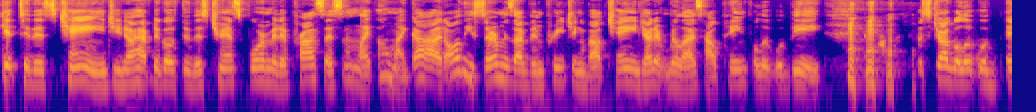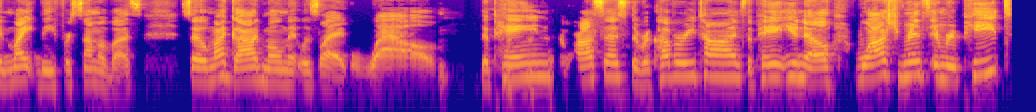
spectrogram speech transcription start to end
get to this change. You know, I have to go through this transformative process. I'm like, oh my God, all these sermons I've been preaching about change, I didn't realize how painful it would be, the struggle it would it might be for some of us. So my God moment was like, wow, the pain, the process, the recovery times, the pain, you know, wash, rinse, and repeat,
